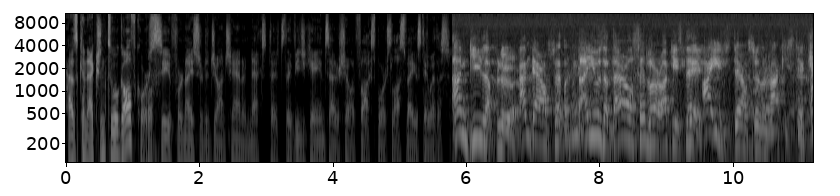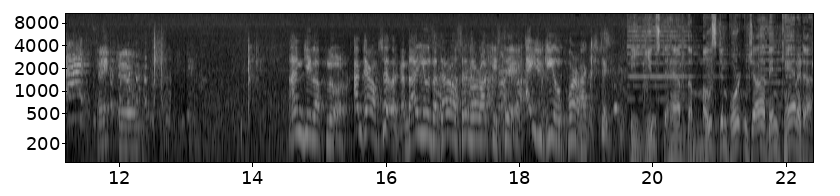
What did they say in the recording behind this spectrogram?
has connection to a golf course. We'll see if we're nicer to John Shannon next. It's the VGK Insider Show on Fox Sports Las Vegas. Stay with us. I'm Guy Lafleur. I'm Daryl Sittler. And I use a Daryl Sittler hockey stick. I use Daryl Sittler hockey stick. Cut! Take two. I'm Guy Lafleur. I'm Daryl Sittler. And I use a Daryl Sittler hockey stick. I use Guy Lafleur hockey stick. He used to have the most important job in Canada.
